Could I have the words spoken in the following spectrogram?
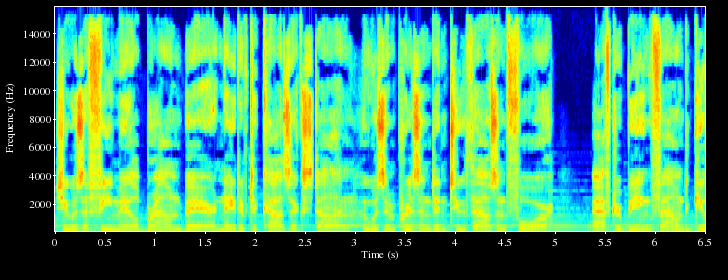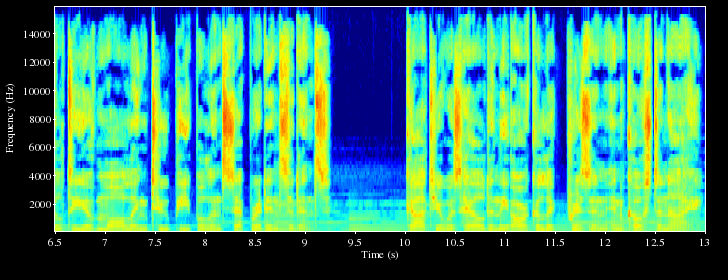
She was a female brown bear native to Kazakhstan who was imprisoned in 2004 after being found guilty of mauling two people in separate incidents. Katya was held in the Arkalik prison in Kostanay.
